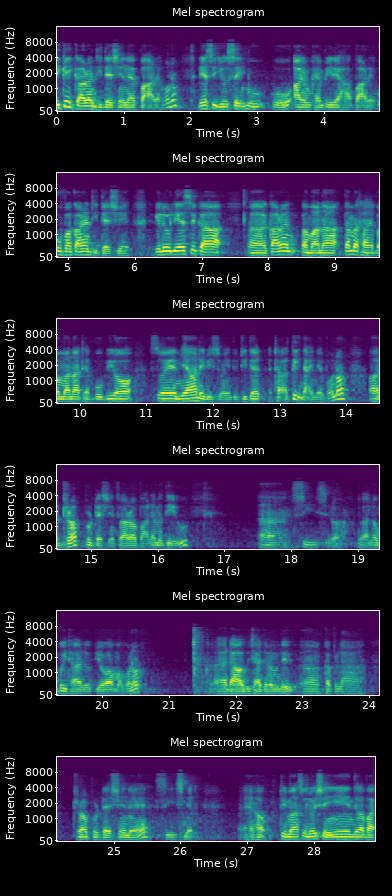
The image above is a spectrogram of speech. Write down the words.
leakage current detection လည်းပါတယ်ပေါ့နော်လျှက်စစ်ရိုးစိတ်မှုကိုအာရုံခံပေးတဲ့ဟာပါတယ် over current detection တကယ်လို့လျှက်စစ်ကအာ current ပမာဏသတ်မှတ်ထားတဲ့ပမာဏထက်ပိုပြီးတော့ ဆွဲများနေပြီဆိုရင်သူ detect အသိနိုင်တယ်ပေါ့နော်အာ drop protection ဆိုတော့ဘာလဲမသိဘူးအာ C ဆိုတော့သူအလုံးပိတ်ထားလို့ပြောရမှာပေါ့နော်အဲဒါကိုတခြားကျွန်တော်မသိဘူးအာ coupler drop protection နဲ့ C နဲ့အဲဟုတ်ဒီမှာဆိုလို့ရှိရင်သူကဘာ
